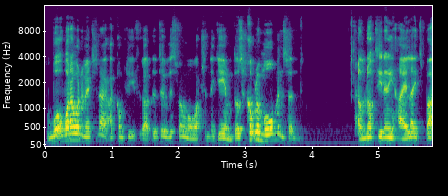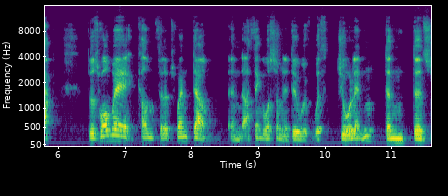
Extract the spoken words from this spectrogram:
what, what I want to mention, I, I completely forgot to do this when we're watching the game. There's a couple of moments, and I've not seen any highlights back. There's one where Kalvin Phillips went down, and I think it was something to do with, with Joelinton. Then there's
